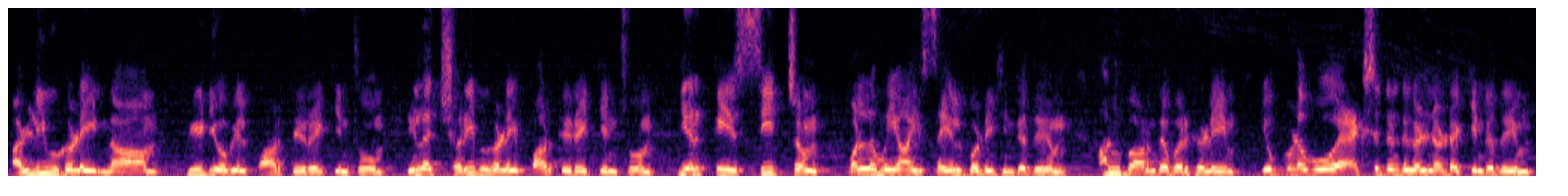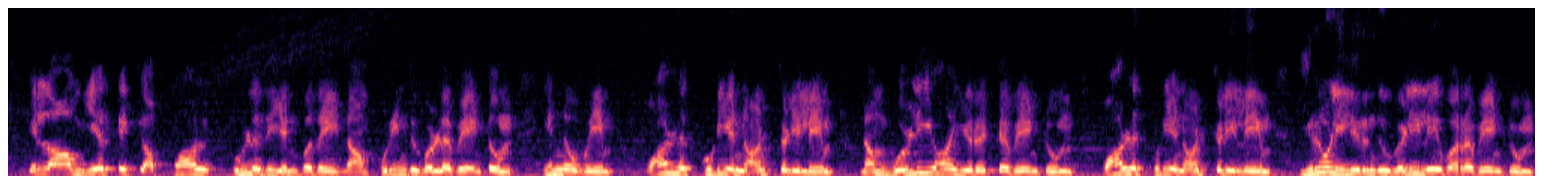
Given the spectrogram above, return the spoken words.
அழிவுகளை நாம் வீடியோவில் பார்த்து இருக்கின்றோம் நிலச்சரிவுகளை பார்த்து இருக்கின்றோம் இயற்கை சீற்றம் வல்லமையாய் செயல்படுகின்றது. அன்பார்ந்தவர்களே எவ்வளவோ ஆக்சிடென்ட்கள் நடக்கின்றது. எல்லாம் இயற்கைக்கு அப்பால் உள்ளது என்பதை நாம் புரிந்து கொள்ள வேண்டும். என்னவே வாழக்கூடிய நாட்களிலே நாம் ஒளியாய் இருக்க வேண்டும். வாழக்கூடிய நாட்களிலே இருளிலிருந்து வெளியிலே வர வேண்டும்.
